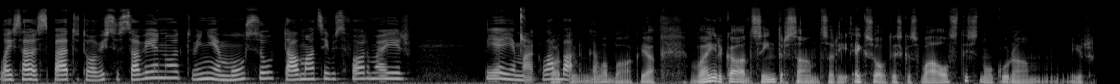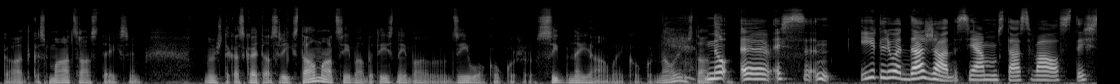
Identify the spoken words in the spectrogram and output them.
lai spētu to visu savienot, viņiem mūsu tālmācības forma ir pieejamāka, Pati labāka. labāk, jā. Vai ir kādas interesantas arī eksotiskas valstis, no kurām ir kādi, kas mācās, teiksim, nu, viņš tā kā skaitās Rīgas tālmācībā, bet īstenībā dzīvo kaut kur Sidnejā vai kaut kur nav jums tāds? Nu, eh, es, ir ļoti dažādas, jā, mums tās valstis.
